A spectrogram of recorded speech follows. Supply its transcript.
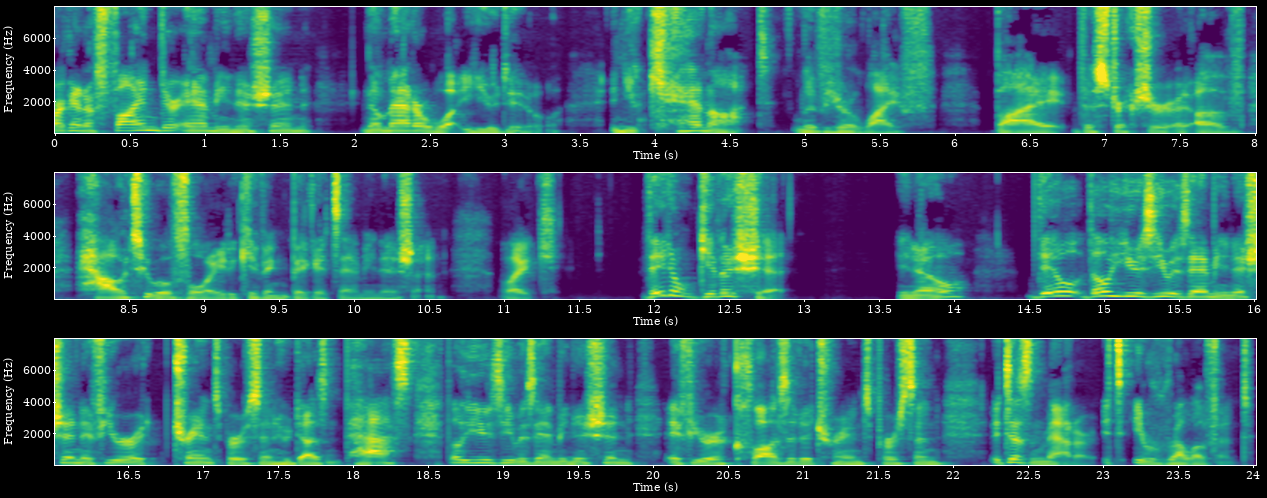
are going to find their ammunition no matter what you do. And you cannot live your life by the stricture of how to avoid giving bigots ammunition. Like, they don't give a shit. You know, they'll they'll use you as ammunition if you're a trans person who doesn't pass. They'll use you as ammunition if you're a closeted trans person. It doesn't matter. It's irrelevant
